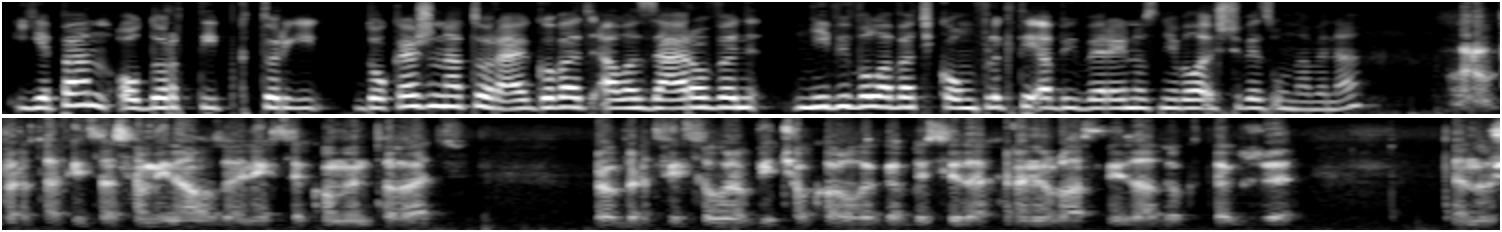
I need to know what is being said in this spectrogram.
Je pán Odor typ, ktorý dokáže na to reagovať, ale zároveň nevyvolávať konflikty, aby verejnosť nebola ešte viac unavená? Roberta Fica sa mi naozaj nechce komentovať. Robert Fico urobí čokoľvek, aby si zachránil vlastný zadok, takže ten už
